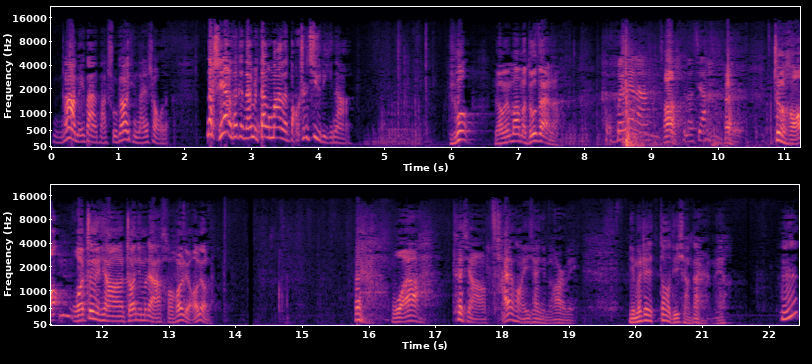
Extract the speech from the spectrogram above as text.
那没办法，鼠标也挺难受的。那谁让他跟咱们当妈的保持距离呢？哟，两位妈妈都在呢。回来了，啊，老姜，哎，正好，我正想找你们俩好好聊聊呢。哎呀，我呀、特想采访一下你们二位，你们这到底想干什么呀？嗯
